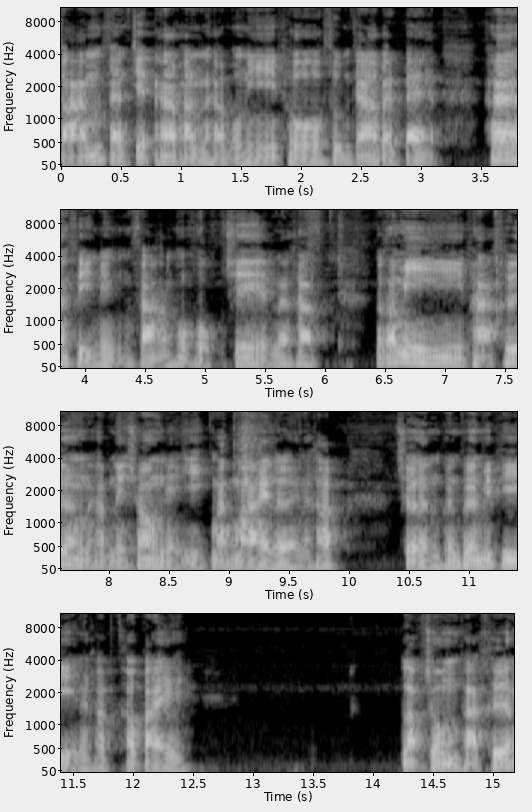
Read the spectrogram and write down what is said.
สามแสนเจ็ดห้าพันนะครับ องค์นี้โทรศูนย์เก้าแปดแปดห้าสี่หนึ่งสามหกหกเช่นนะครับ แล้วก็มีพระเครื่องนะครับในช่องเนี่ยอีกมากมายเลยนะครับ เชิญเพื่อนๆพี่ๆนะครับ เข้าไป รับชมพระเครื่อง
